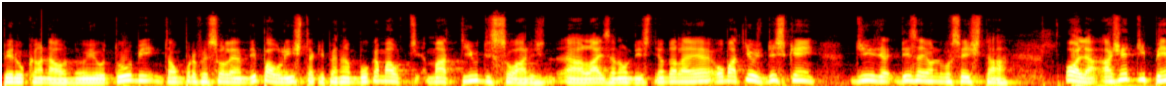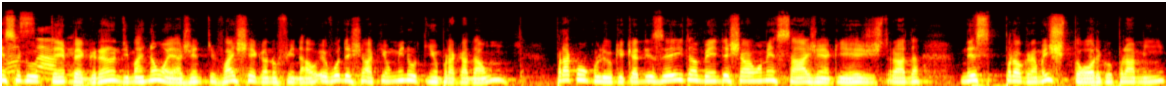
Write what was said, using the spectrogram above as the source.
pelo canal no YouTube. Então, o professor Leandro de Paulista, aqui em Pernambuco, a Malti- Matilde Soares. A Laisa não disse de onde ela é. Ô, Matilde, diz quem. Diz, diz aí onde você está. Olha, a gente pensa que o tempo é grande, mas não é. A gente vai chegando no final. Eu vou deixar aqui um minutinho para cada um, para concluir o que quer dizer e também deixar uma mensagem aqui registrada nesse programa histórico. Para mim,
